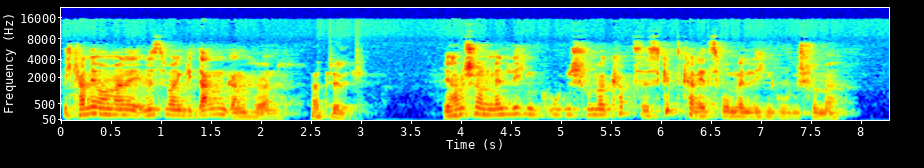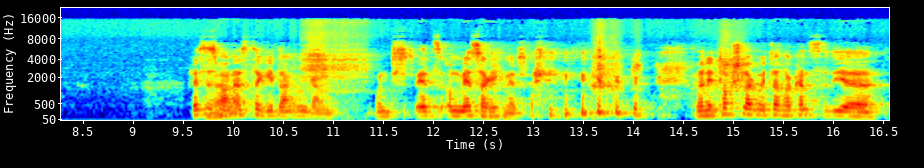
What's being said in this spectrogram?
Ich kann dir mal meine. Willst du meinen Gedankengang hören? Natürlich. Wir haben schon einen männlichen guten Schwimmer gehabt. Es gibt keine zwei männlichen guten Schwimmer. Das ist Ja. mein erster Gedankengang. Und jetzt, und mehr sage ich nicht. Meine Topschlag-Metapher kannst du dir.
